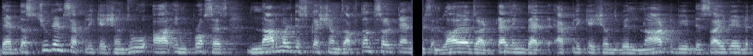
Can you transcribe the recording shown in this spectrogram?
that the students applications who are in process, normal discussions of consultants and lawyers are telling that applications will not be decided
